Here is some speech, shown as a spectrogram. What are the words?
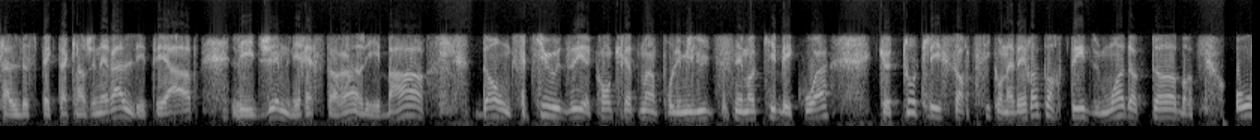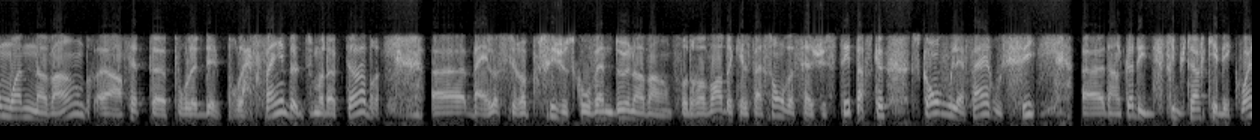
salles de spectacle en général, les théâtres, les gyms, les restaurants, les bars. Donc, ce qui veut dire concrètement pour le milieu du cinéma québécois que toutes les sorties qu'on avait reportées du mois d'octobre au mois de novembre, euh, en fait pour le pour la fin du mois d'octobre, ben là c'est repoussé jusqu'au 22 novembre. Il faudra voir de quelle façon on va s'ajuster parce que ce qu'on voulait faire aussi, euh, dans le cas des distributeurs québécois,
